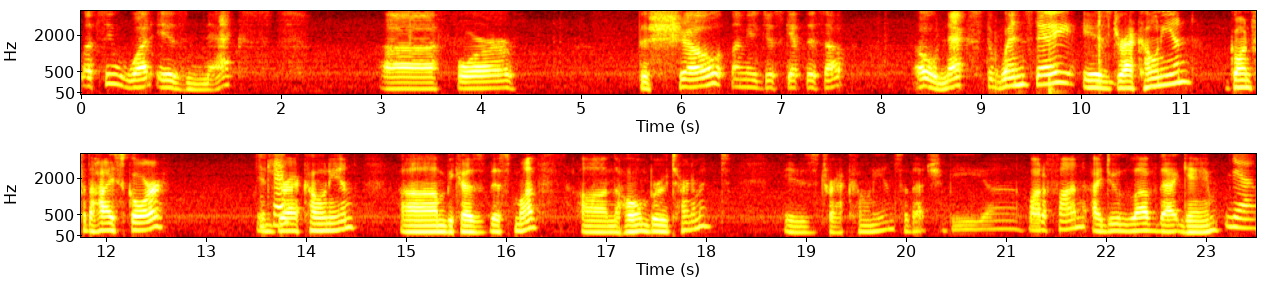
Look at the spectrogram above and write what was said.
let's see what is next uh, for the show. Let me just get this up. Oh, next Wednesday is Draconian, going for the high score in Okay. Draconian, um, because this month on the homebrew tournament is Draconian, so that should be uh, a lot of fun. I do love that game Yeah.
